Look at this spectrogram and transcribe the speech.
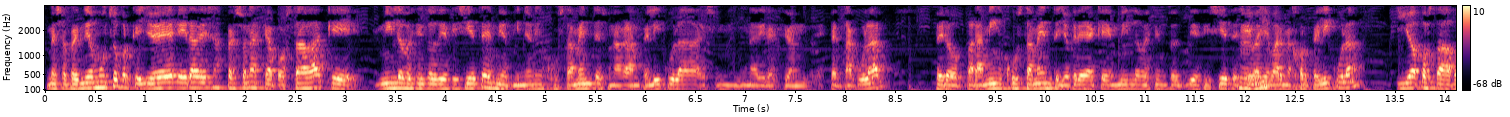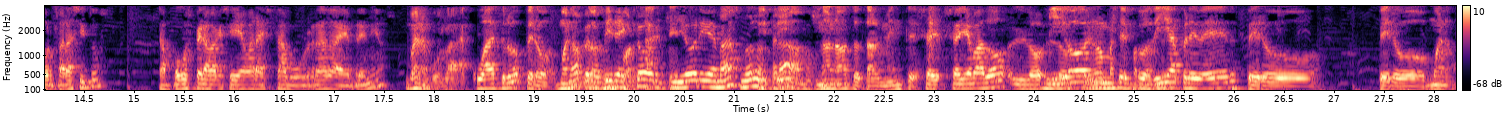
me sorprendió mucho porque yo era de esas personas que apostaba que 1917, en mi opinión injustamente, es una gran película, es un- una dirección espectacular, pero para mí injustamente yo creía que en 1917 se iba a llevar mejor película y yo apostaba por Parásitos. Tampoco esperaba que se llevara esta burrada de premios. Bueno, pues la cuatro, pero bueno, no, pero los director, guion y demás, no lo sí. esperábamos. No, no, totalmente. Se, se ha llevado lo, Guión se podía prever, pero, pero bueno,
